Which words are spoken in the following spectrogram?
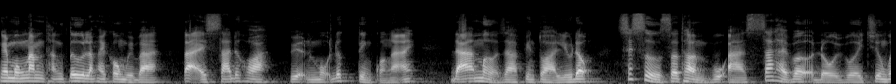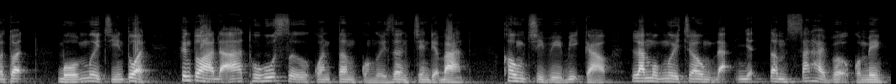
Ngày 5 tháng 4 năm 2013, tại xã Đức Hòa, huyện Mộ Đức, tỉnh Quảng Ngãi đã mở ra phiên tòa lưu động xét xử sơ thẩm vụ án sát hại vợ đối với Trương Văn Thuận, 49 tuổi. Phiên tòa đã thu hút sự quan tâm của người dân trên địa bàn, không chỉ vì bị cáo là một người chồng đã nhận tâm sát hại vợ của mình,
